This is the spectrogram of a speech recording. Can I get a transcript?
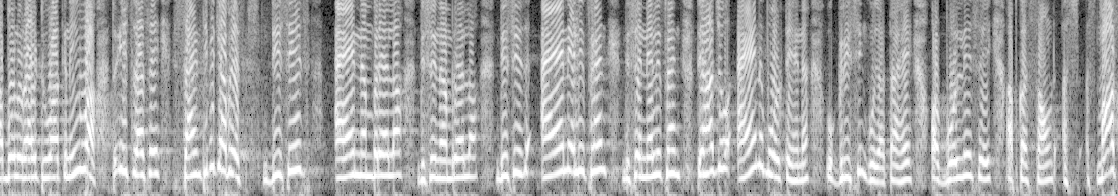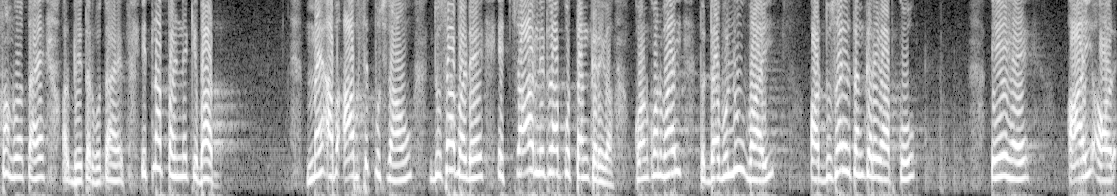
अब बोलो राइट हुआ कि नहीं हुआ? तो इस तरह से scientific average this is an umbrella this is umbrella this is an elephant this an elephant तो यहाँ जो एन बोलते हैं ना, वो ग्रीसिंग हो जाता है और बोलने से आपका साउंड स्मार्ट साउंड होता है और बेहतर होता है। इतना पढ़ने के बाद मैं अब आपसे पूछ रहा हूँ, दूसरा वर्ड है, ये चार लेटर आपको तंग करेगा। कौन कौन भाई? तो डब्ल्यू भाई और दूसरा लेटर तंग करेगा आपको। ए है आई और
